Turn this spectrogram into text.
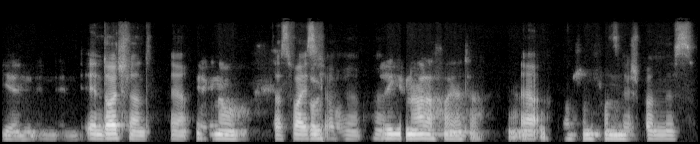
Hier in, in, in, in Deutschland, ja. Ja, genau. Das weiß ich, ich auch, ja. Regionaler Feiertag. Ja, ja. Schon von, sehr spannendes.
